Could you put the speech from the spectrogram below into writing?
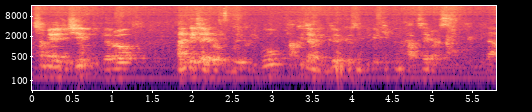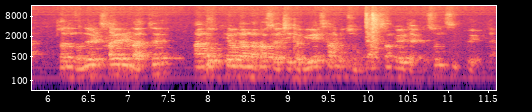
참여해 주신 여러 관계자 여러분들 그리고 학회장님들 교수님들께 깊은 감사의 말씀드립니다. 저는 오늘 사회를 맡은 한국 해운낭만 학술단체 협의회 사무총장 성결대학교 손승표입니다.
